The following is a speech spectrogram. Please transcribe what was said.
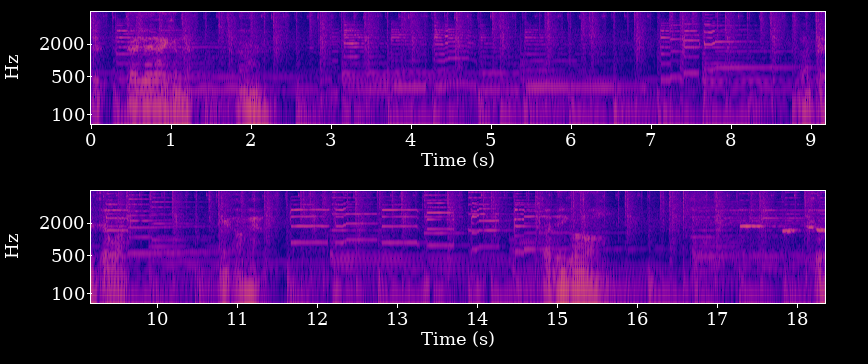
จะได้ไล่ๆกันนะอืมก็แต่จะว่าไม่เอาแล้ว อนนี้ก็ฝน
